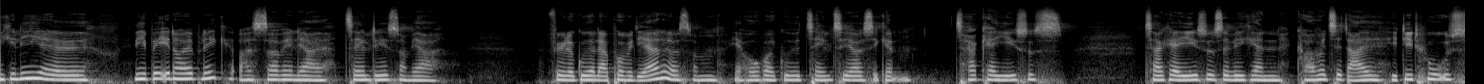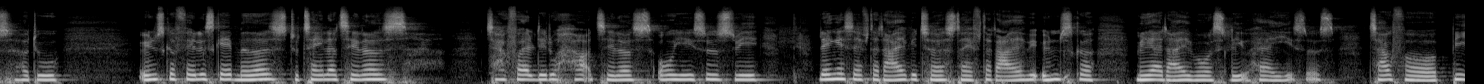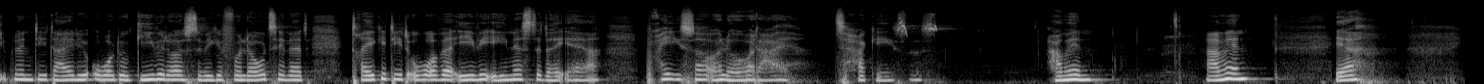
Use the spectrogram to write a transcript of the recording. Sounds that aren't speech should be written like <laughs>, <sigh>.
Vi kan lige, øh, lige bede et øjeblik, og så vil jeg tale det, som jeg føler, Gud har lagt på mit hjerte, og som jeg håber, at Gud vil tale til os igennem. Tak, Herre Jesus. Tak, Herre Jesus, at vi kan komme til dig i dit hus, og du ønsker fællesskab med os. Du taler til os. Tak for alt det, du har til os. Åh Jesus, vi længes efter dig, vi tørster efter dig, vi ønsker mere af dig i vores liv, Herre Jesus. Tak for Bibelen, de dejlige ord, du har givet os, så vi kan få lov til at drikke dit ord hver evig eneste dag, Herre. Priser og lover dig. Tak, Jesus. Amen. Amen. Ja.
